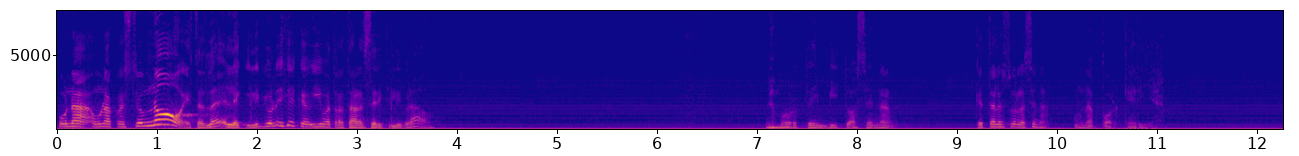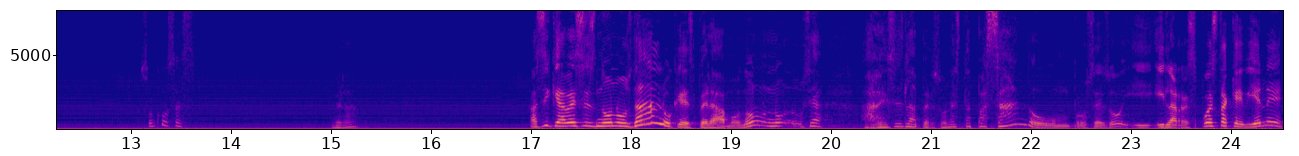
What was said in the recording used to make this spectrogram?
una, cuestión. No, este es el equilibrio. Yo le dije que iba a tratar de ser equilibrado. Mi amor, te invito a cenar. ¿Qué tal estuvo la cena? Una porquería. Son cosas, ¿verdad? Así que a veces no nos dan lo que esperamos, no, no, o sea, a veces la persona está pasando un proceso y, la respuesta que viene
